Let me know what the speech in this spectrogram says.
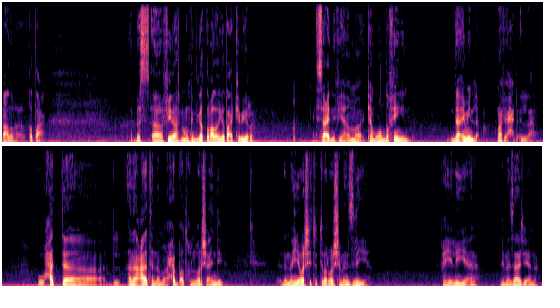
بعض القطع بس آه في ناس ممكن تقطع بعض القطع الكبيره تساعدني فيها أما كموظفين دائمين لا ما في إلا أنا. وحتى أنا عادة لما أحب أدخل الورشه عندي لأنه هي ورشة تعتبر ورشة منزلية فهي لي أنا لمزاجي أنا ف-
